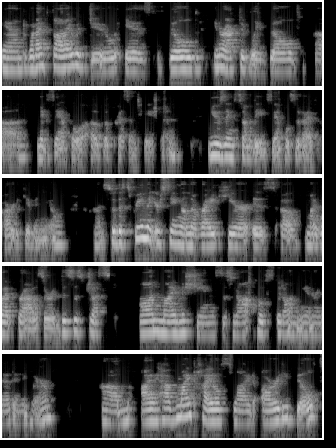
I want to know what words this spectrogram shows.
And what I thought I would do is build, interactively build uh, an example of a presentation using some of the examples that I've already given you. Uh, so the screen that you're seeing on the right here is uh, my web browser. This is just on my machine. This is not hosted on the internet anywhere. Um, I have my title slide already built.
